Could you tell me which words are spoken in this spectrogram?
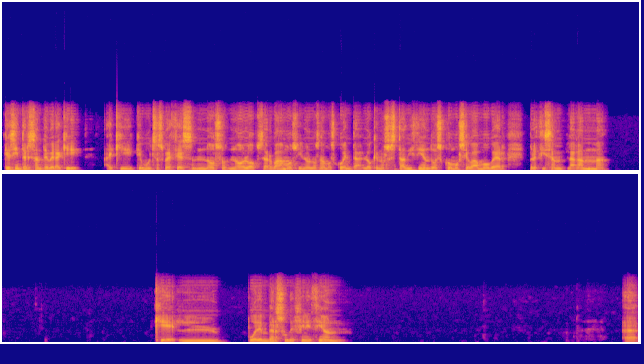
¿Qué es interesante ver aquí? Aquí que muchas veces no, no, lo observamos y no nos damos cuenta, lo que nos está diciendo es cómo se va a mover precisamente la gamma que pueden ver su definición eh,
